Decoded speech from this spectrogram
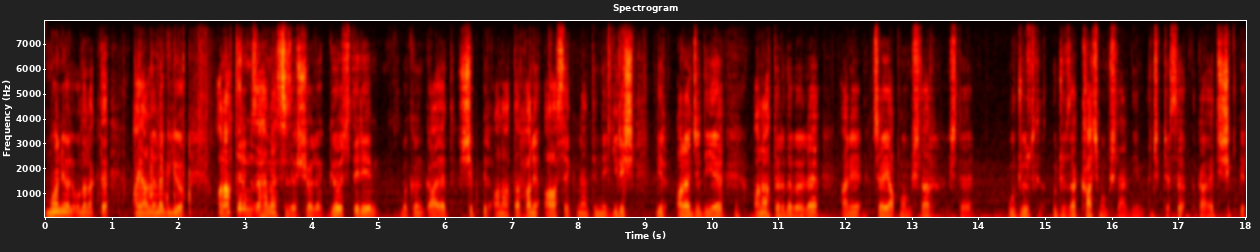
manuel olarak da ayarlanabiliyor. Anahtarımızı hemen size şöyle göstereyim. Bakın gayet şık bir anahtar. Hani A segmentinde giriş bir aracı diye anahtarı da böyle hani şey yapmamışlar. İşte ucuz ucuza kaçmamışlar diyeyim açıkçası. Gayet şık bir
